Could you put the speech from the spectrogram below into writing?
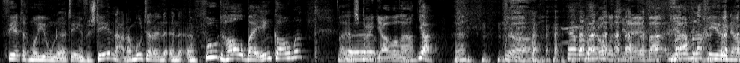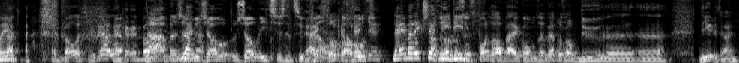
40 miljoen te investeren. Nou, dan moet er een, een, een foodhal bij inkomen. Nou, dat spreekt jou wel aan. Ja, Ja. ja maar waarom, Nee, maar, ja. waarom lachen jullie nou weer? Een balletje. Ja, lekker een balletje. Nou, maar sowieso, zoiets is natuurlijk Ja, wel... schrok al goed. Nee, maar ik zeg Als er die... ook nog die zo'n sporthal bij komt, eh, we hebben zo'n duur eh, eh, dierentuin.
